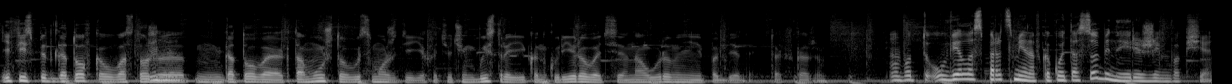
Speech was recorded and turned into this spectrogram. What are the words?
И физподготовка у вас тоже м, готовая к тому, что вы сможете ехать очень быстро и конкурировать на уровне победы, так скажем. Вот у велоспортсменов какой-то особенный режим вообще?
